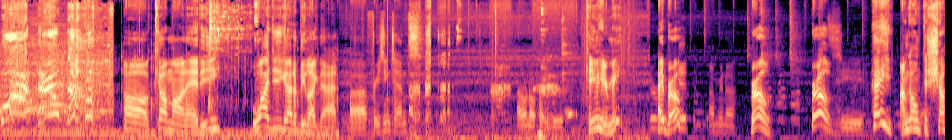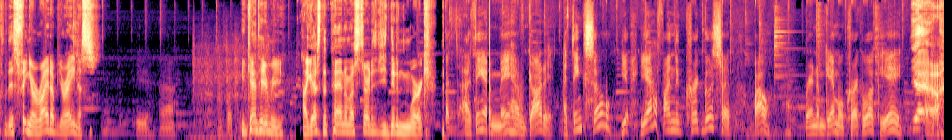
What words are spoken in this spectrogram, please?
what? Help, no. Oh, come on, Eddie. Why do you gotta be like that? Uh, freezing temps. I don't know if I can do this. Can you hear me? Hey, bro, I'm gonna bro, bro. see. Hey, I'm going to shove this finger right up your anus. see yeah. You can't hear me. I guess the Panama strategy didn't work. I, I think I may have got it. I think so. Yeah, yeah. Find the correct ghost type. Wow. Random gamble, correct luck. Yay. Yeah,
